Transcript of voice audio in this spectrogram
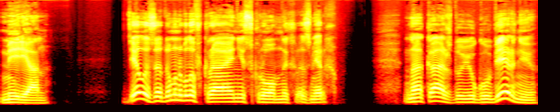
мирян. Дело задумано было в крайне скромных размерах. На каждую губернию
